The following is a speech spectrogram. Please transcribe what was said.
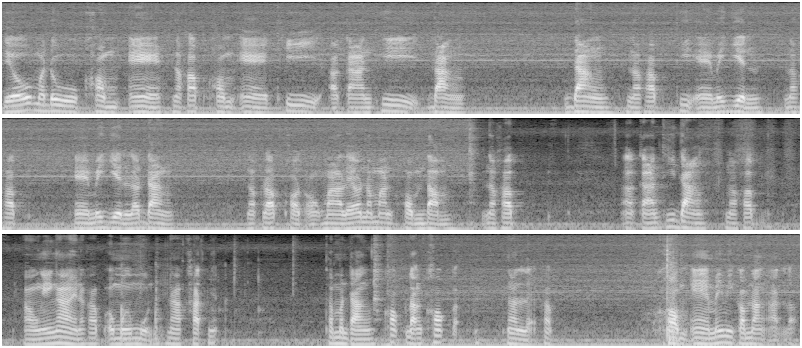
เดี๋ยวมาดูคอมแอร์นะครับคอมแอร์ที่อาการที่ดังดังนะครับที่แอร์ไม่เย็นนะครับแอร์ไม่เย็นแล้วดังนะครับถอดออกมาแล้วน้ำมันคอมดำนะครับ อาการที่ดังนะครับ เอาง่ายๆนะครับ เอามือหมุนหนาคัดเนี่ยถ้ามันดังคอกดังคอกอะนั่นแหละครับคอมแอร์ไม่มีกำลังอัดแล้ว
